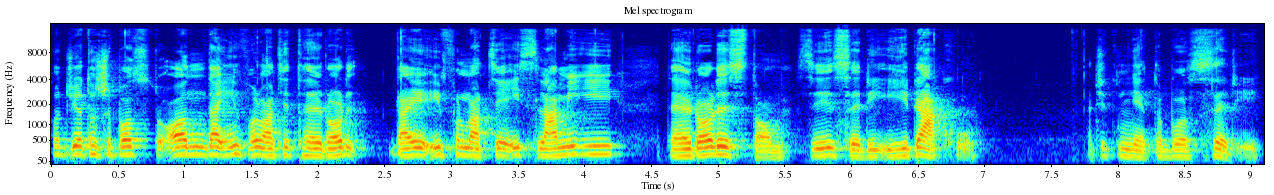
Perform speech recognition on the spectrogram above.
chodzi o to, że po prostu on daje informacje terror, daje informacje islamii i terrorystom z Syrii i Iraku. Znaczy nie, to było z Syrii.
